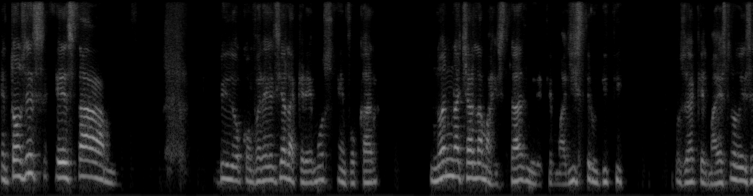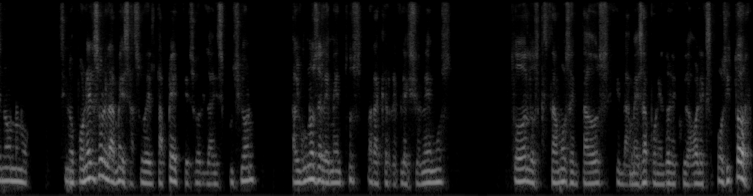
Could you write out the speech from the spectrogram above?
Entonces, esta videoconferencia la queremos enfocar no en una charla magistral ni de que magister uditi, o sea, que el maestro dice no, no, no, sino poner sobre la mesa, sobre el tapete, sobre la discusión, algunos elementos para que reflexionemos todos los que estamos sentados en la mesa poniéndole cuidado al expositor.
